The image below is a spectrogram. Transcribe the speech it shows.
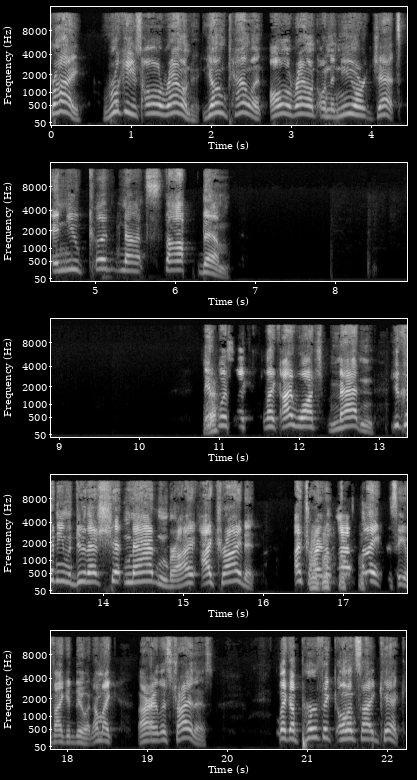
Bry, rookies all around, young talent all around on the New York Jets, and you could not stop them. It was like like I watched Madden. You couldn't even do that shit in Madden, bro. I, I tried it. I tried it last night to see if I could do it. I'm like, all right, let's try this. Like a perfect onside kick.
